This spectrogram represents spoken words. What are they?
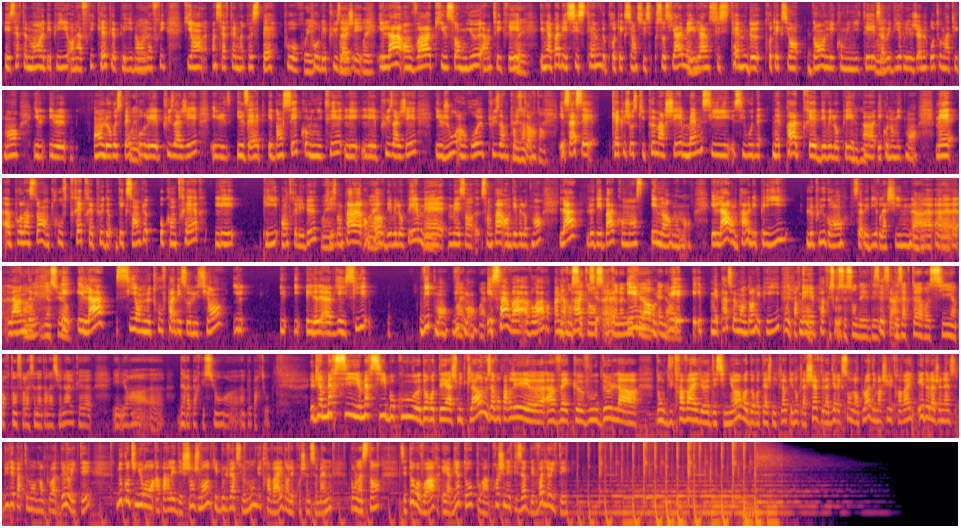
et certainement des pays en Afrique, quelques pays dans l'Afrique qui ont un certain respect pour, pour les plus âgés. Et là, on voit qu'ils sont mieux intégrés. Il n'y a pas des systèmes de protection sociale, mais il y a un système de protection dans les communautés. Ça veut dire les jeunes, automatiquement, ils, ils ont le respect pour les plus âgés, ils, ils aident. Et dans ces communautés, les, les plus âgés, ils jouent un rôle plus important. Plus important. Et ça, c'est quelque chose qui peut marcher même si, si vous n'êtes pas très développé mhm. euh, économiquement. Mais euh, pour l'instant, on trouve très très peu d'exemples. Au contraire, les pays entre les deux, qui ne sont pas encore développés, mais ne mais sont, sont pas en développement, là, le débat commence énormément. Et là, on parle des pays le plus grand, ça veut dire la Chine, euh, l'Inde. Ah bien sûr. Et, et là, si on ne trouve pas des solutions, il, il, il, vieillit Vitement, Ouais, vitement. ouais. Et ça va avoir un Des impact euh, euh, énorme. Mais, et- mais pas seulement dans les pays, Oui, partout. mais partout. Puisque ce sont des, acteurs euh, si importants sur la scène internationale qu'il y aura euh, des répercussions euh, un peu partout. Eh bien, merci, merci beaucoup euh, Dorothée à Schmidt-Cloud. Nous avons parlé euh, avec vous de la, du travail euh, des seniors. Dorothée Schmidt-Cloud, qui est donc la chef de la direction de l'emploi, des marchés du travail et de la jeunesse du département de l'emploi de l'OIT. Nous continuerons à parler des changements qui bouleversent le monde du travail dans les prochaines semaines. Pour l'instant, c'est au revoir et à bientôt pour un prochain épisode des Voix de l'OIT.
